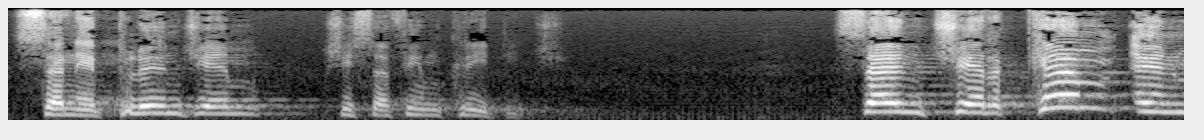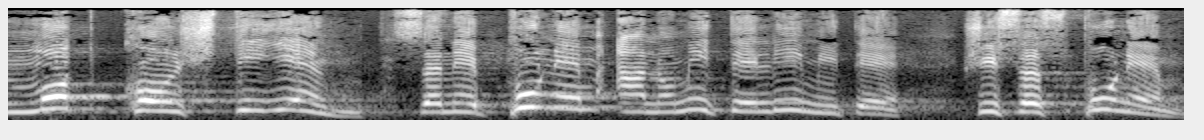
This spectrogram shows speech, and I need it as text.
să ne plângem și să fim critici. Să încercăm în mod conștient să ne punem anumite limite și să spunem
